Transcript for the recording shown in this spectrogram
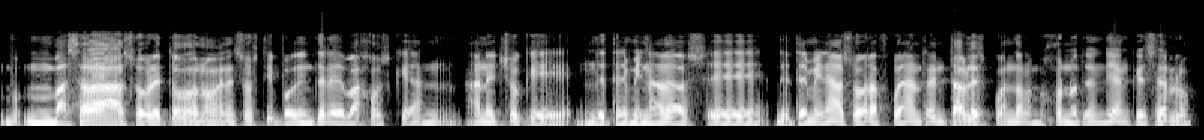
mm, basada sobre todo ¿no? en esos tipos de interés bajos que han, hecho que determinadas, eh, determinadas obras fueran rentables cuando a lo mejor no tendrían que serlo,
